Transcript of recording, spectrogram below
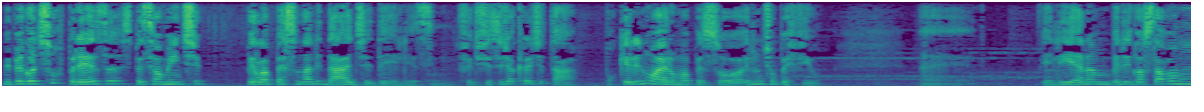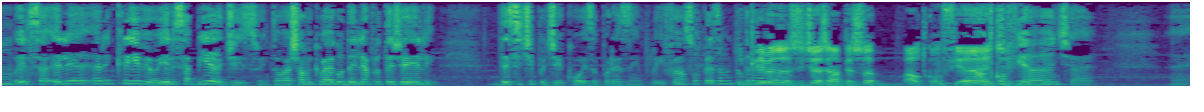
Me pegou de surpresa, especialmente pela personalidade dele, assim. Foi difícil de acreditar, porque ele não era uma pessoa, ele não tinha um perfil. Ele era, ele gostava, ele, ele era incrível e ele sabia disso, então eu achava que o ego dele ia proteger ele desse tipo de coisa, por exemplo. E foi uma surpresa muito Incrível grande. no sentido de uma pessoa autoconfiante. Autoconfiante, é. É.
